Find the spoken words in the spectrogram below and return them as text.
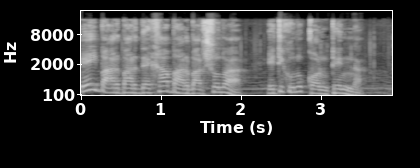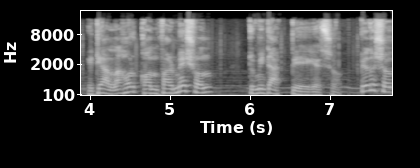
এই বারবার দেখা, বারবার শোনা, এটি কোনো কন্টেন্ট না। এটি আল্লাহর কনফার্মেশন তুমি ডাক পেয়ে গেছো। প্রিয় দর্শক,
